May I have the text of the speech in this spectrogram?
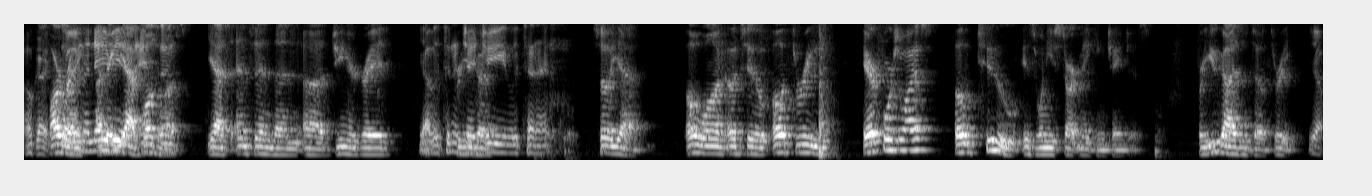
Okay. Our so rank, in the I Navy, think, yeah, both ensign. of us. Yeah, it's ensign, then uh, junior grade. Yeah, lieutenant For you JG, lieutenant. So yeah, 01, 02, 03. Air Force wise, 02 is when you start making changes. For you guys, it's 03. Yeah.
